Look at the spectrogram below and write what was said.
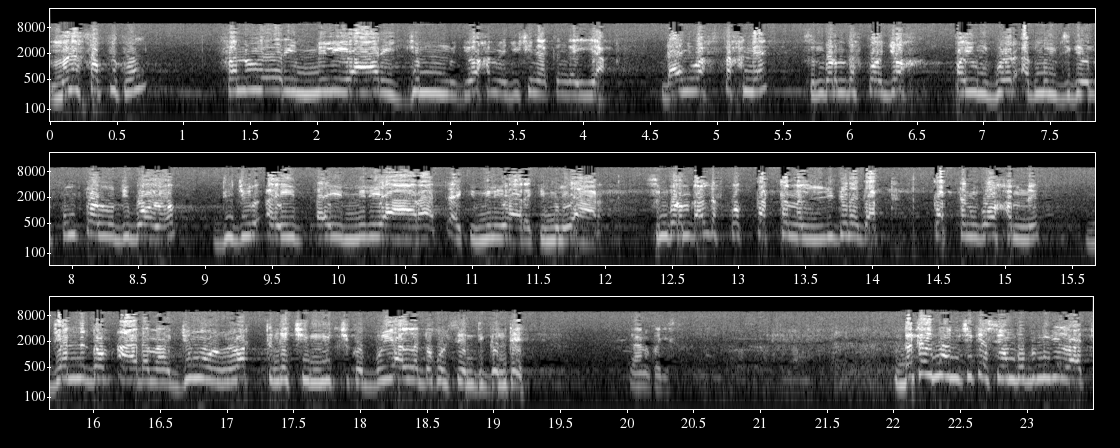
mën a soppiku fanweeri milliards yi jëmm yoo xam ne ju ci nekk ngay yàq daañu wax sax ne suñu borom daf koo jox payum góor ak mum jigéen fu mu toll di booloo di jur ay ay milliards ak ay milliards ak milliards suñu borom daal daf ko kattanal li gën a gàtt kattan goo xam ne jenn doomu aadama jumul lott nga ci mucc ko bu yàlla doxul seen diggante daan ko gis ba tey moom ci question boobu mi ngi laaj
